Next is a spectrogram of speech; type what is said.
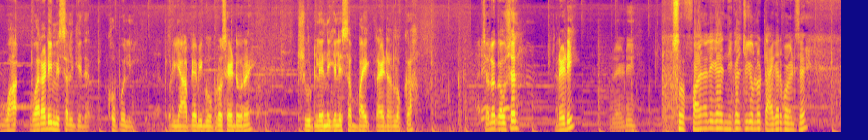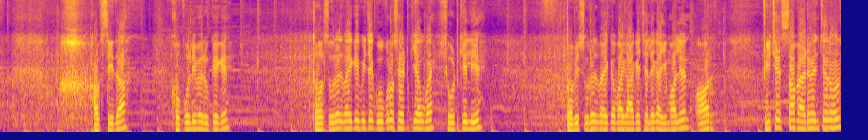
वहाँ वराडी मिसल के इधर खोपोली। और यहाँ पे अभी गोप्रो सेट हो रहा है। शूट लेने के लिए सब बाइक राइडर लोग का। चलो Kaushal ready ready so finally guys निकल चुके हम लोग टाइगर पॉइंट से। अब सीधा खोपोली में रुकेंगे। तो सूरज भाई के पीछे गोप्रो सेट किया हुआ है, शूट के लिए। तो अभी सूरज भाई का बाइक आगे चलेगा हिमालयन और पीछे सब एडवेंचर और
